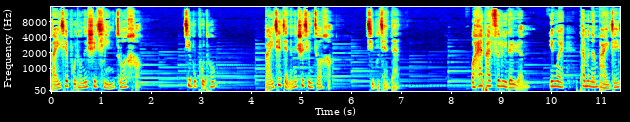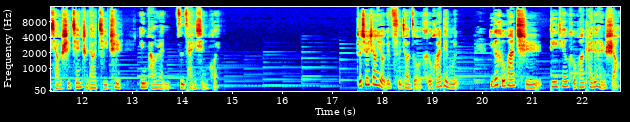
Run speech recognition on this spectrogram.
把一切普通的事情做好，既不普通。”把一切简单的事情做好，岂不简单？我害怕自律的人，因为他们能把一件小事坚持到极致，令旁人自惭形秽。哲学上有个词叫做“荷花定律”，一个荷花池，第一天荷花开的很少，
